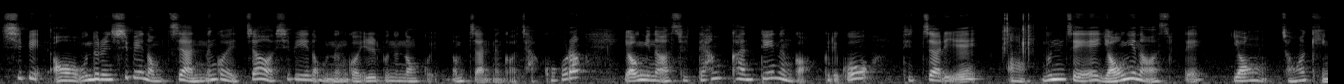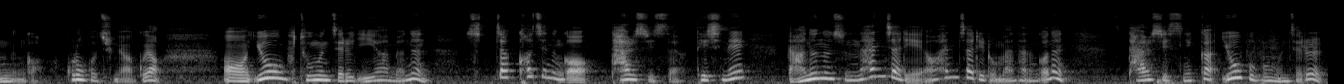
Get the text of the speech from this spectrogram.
10이, 어, 오늘은 10이 넘지 않는 거 했죠? 10이 넘는 거, 1분은 넘고, 넘지 않는 거. 자, 그거랑 0이 나왔을 때 한 칸 뛰는 거. 그리고 뒷자리에, 어, 문제에 0이 나왔을 때 0 정확히 읽는 거. 그런 거 중요하고요. 어, 요 두 문제를 이해하면은 숫자 커지는 거 다 할 수 있어요. 대신에 나누는 수는 한 자리예요. 한 자리로만 하는 거는 다 할 수 있으니까 요 부분 문제를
